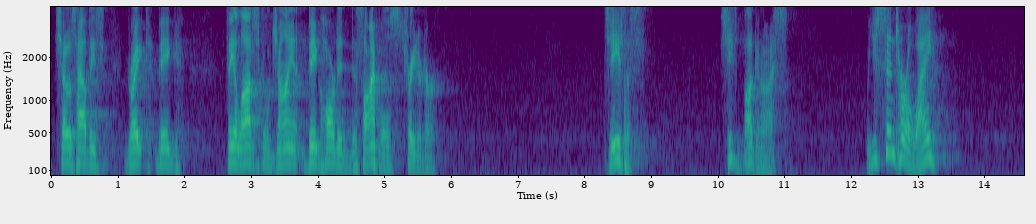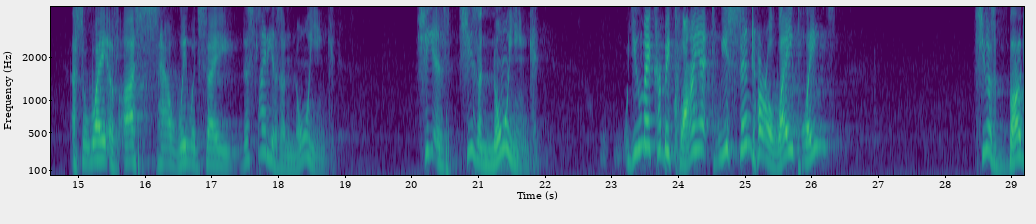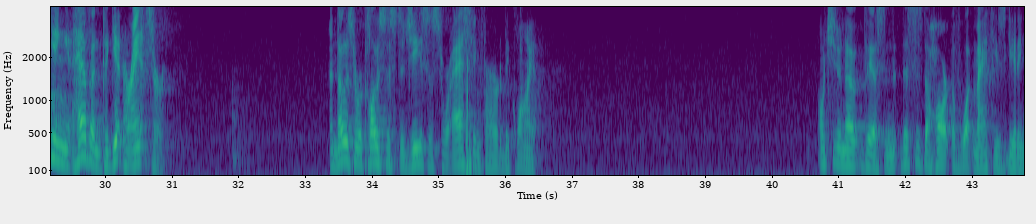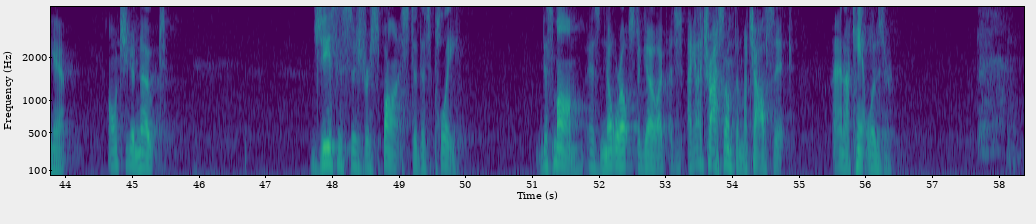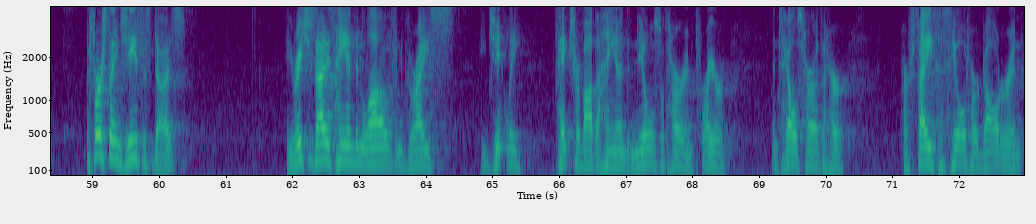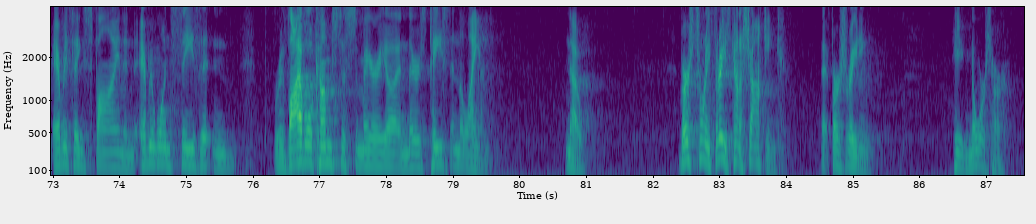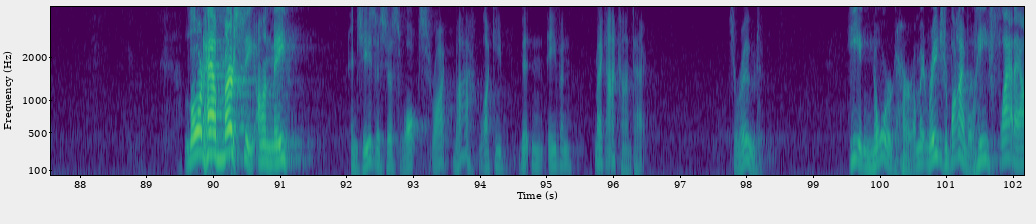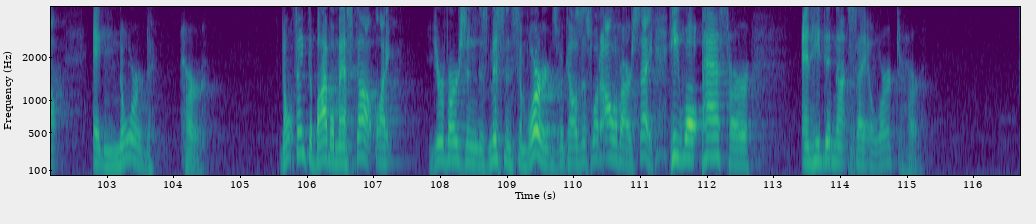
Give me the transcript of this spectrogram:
shows how these great, big, theological giant, big hearted disciples treated her. Jesus, she's bugging us. Will you send her away? That's a way of us, how we would say, this lady is annoying. She is, she's annoying. Will you make her be quiet? Will you send her away, please? She was bugging heaven to get her answer. And those who were closest to Jesus were asking for her to be quiet. I want you to note this, and this is the heart of what Matthew's getting at. I want you to note Jesus' response to this plea this mom has nowhere else to go. I, I I got to try something. My child's sick, and I can't lose her. The first thing Jesus does, he reaches out his hand in love and grace. He gently takes her by the hand and kneels with her in prayer and tells her that her, her faith has healed her daughter and everything's fine and everyone sees it and revival comes to Samaria and there's peace in the land. No. Verse 23 is kind of shocking at first reading. He ignores her. Lord, have mercy on me. And Jesus just walks right by like he didn't even make eye contact. It's rude. He ignored her. I mean, read your Bible. He flat out ignored her. Don't think the Bible messed up like your version is missing some words because that's what all of ours say. He walked past her and he did not say a word to her.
